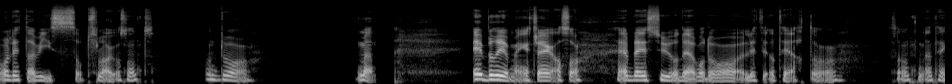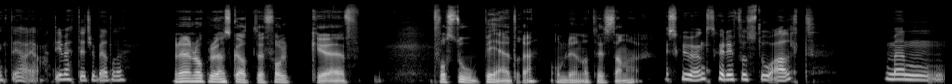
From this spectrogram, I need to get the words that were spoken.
og litt avisoppslag og sånt. Og da Men jeg bryr meg ikke, jeg, altså. Jeg ble sur der og da, litt irritert og sånt, men jeg tenkte ja ja, de vet ikke bedre. Men det er noe du ønsker at folk eh, forsto bedre om denne tilstanden her? Jeg skulle ønske de forsto alt, men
